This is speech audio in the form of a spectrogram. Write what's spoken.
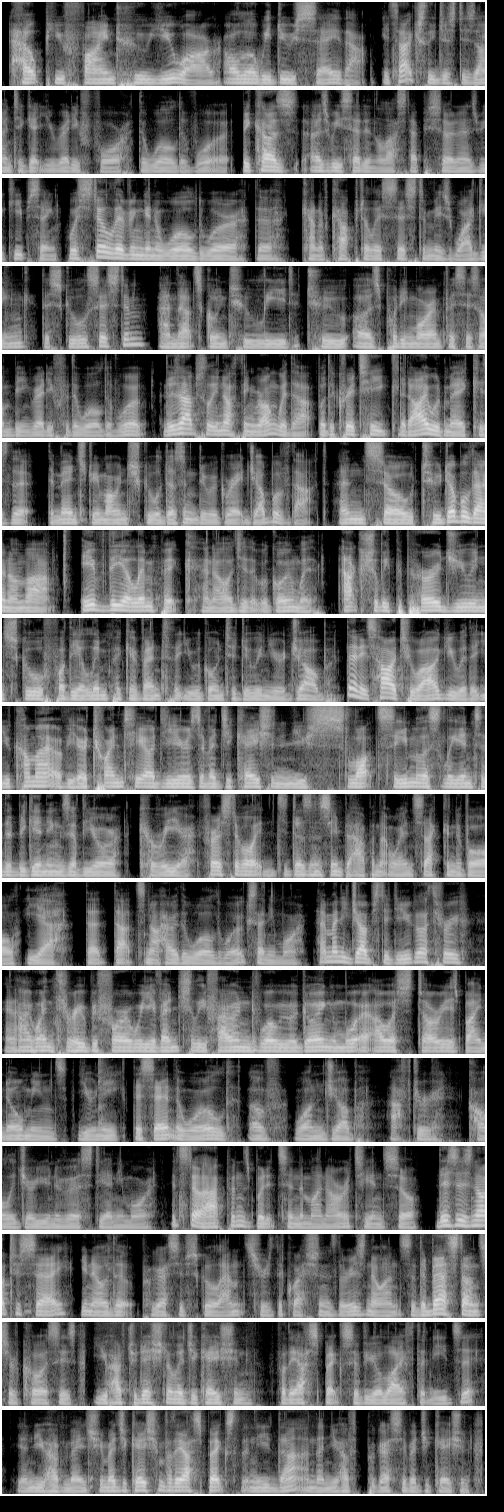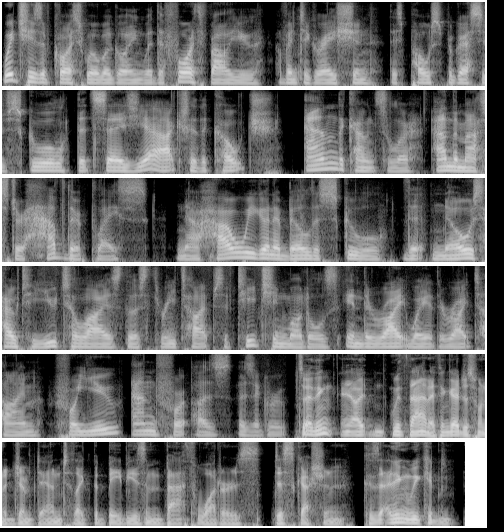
help you find who you are, although we do say that. It's actually just designed to get you ready for the world of work. Because, as we said in the last episode, and as we keep saying, we're still living in a world where the kind of capitalist system is wagging the school system, and that's going to lead to us putting more emphasis on being ready for the world of work. There's absolutely nothing wrong with that, but the critique that I would make is that the mainstream orange school doesn't do a great job of that. And so, to double down on that, if the Olympic analogy that we're going with actually prepared you in school for the Olympic event that you were going to do in your job, then it's hard to argue with it. You come out of your 20 odd years of education and you slot seamlessly into the beginnings of your career. First of all, it doesn't seem to happen that way. And second of all, yeah, that that's not how the world works anymore. How many jobs did you go through? And I went through before we eventually found where we were going, and what our story is by no means unique. This ain't the world of one job after college or university anymore. It still happens, but it's in the minority. And so, this is not to say, you know, that progressive school answers the questions. There is no answer. The best answer, of course, is you have traditional education for the aspects of your life that needs it. And you have mainstream education for the aspects that need that, and then you have progressive education, which is, of course, where we're going with the fourth value of integration, this post progressive school that says, yeah, actually, the coach and the counselor and the master have their place. Now, how are we going to build a school that knows how to utilize those three types of teaching models in the right way at the right time for you and for us as a group? So, I think uh, with that, I think I just want to jump down to like the babies and bathwaters discussion because I think we could.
